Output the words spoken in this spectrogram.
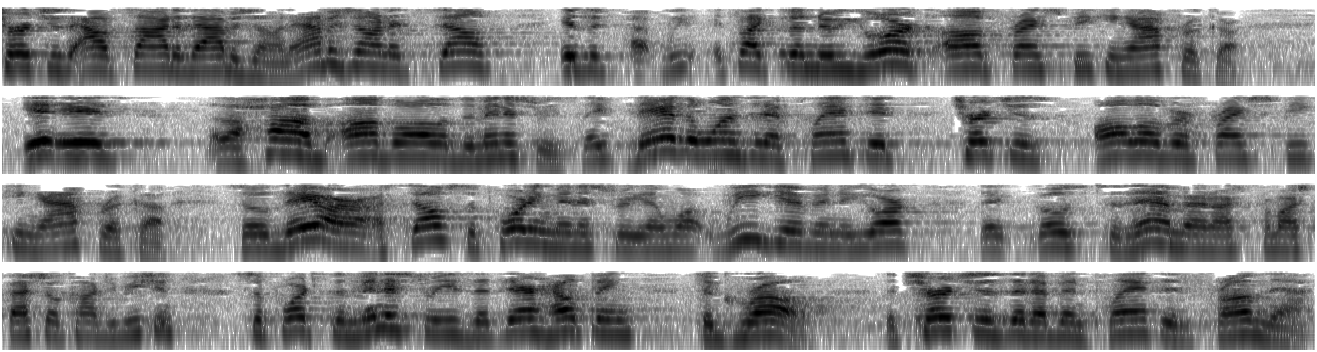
churches outside of Abidjan. Abidjan itself is a, uh, it's like the New York of French-speaking Africa. It is the hub of all of the ministries. They, they're the ones that have planted churches all over French-speaking Africa. So they are a self-supporting ministry, and what we give in New York that goes to them and our, from our special contribution supports the ministries that they're helping to grow, the churches that have been planted from that.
